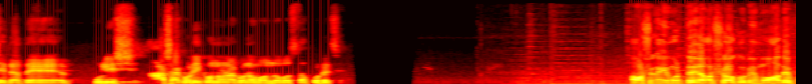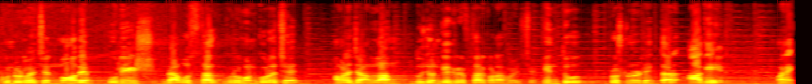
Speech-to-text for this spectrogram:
সেটাতে পুলিশ আশা করি কোনো না কোনো বন্দোবস্ত করেছে। আমার সঙ্গে এই মুহূর্তে আমার সহকর্মী মহাদেব কুণ্ডু রয়েছেন। মহাদেব, পুলিশ ব্যবস্থা গ্রহণ করেছে। আমরা জানলাম দুজনকে গ্রেফতার করা হয়েছে। কিন্তু প্রশ্নটা ঠিক তার আগের। মানে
